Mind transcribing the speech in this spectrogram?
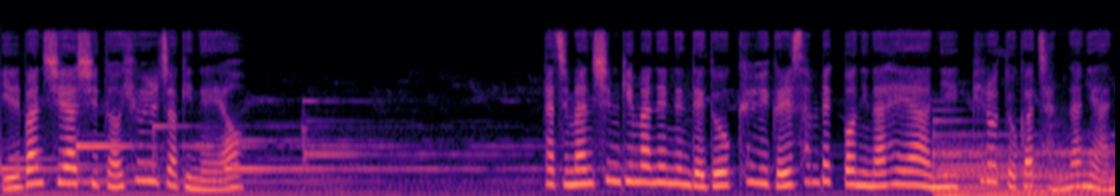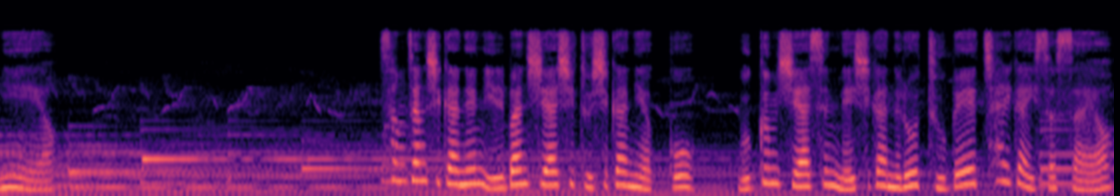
일반 씨앗이 더 효율적이네요. 하지만 심기만 했는데도 클릭을 300번이나 해야 하니 피로도가 장난이 아니에요. 성장 시간은 일반 씨앗이 2시간이었고 묶음 씨앗은 4시간으로 2배의 차이가 있었어요.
